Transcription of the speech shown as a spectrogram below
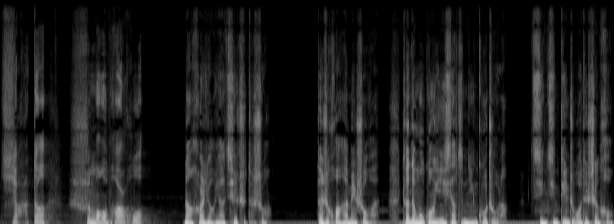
假的，是冒牌货。男孩咬牙切齿地说，但是话还没说完，他的目光一下子凝固住了，紧紧盯着我的身后，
